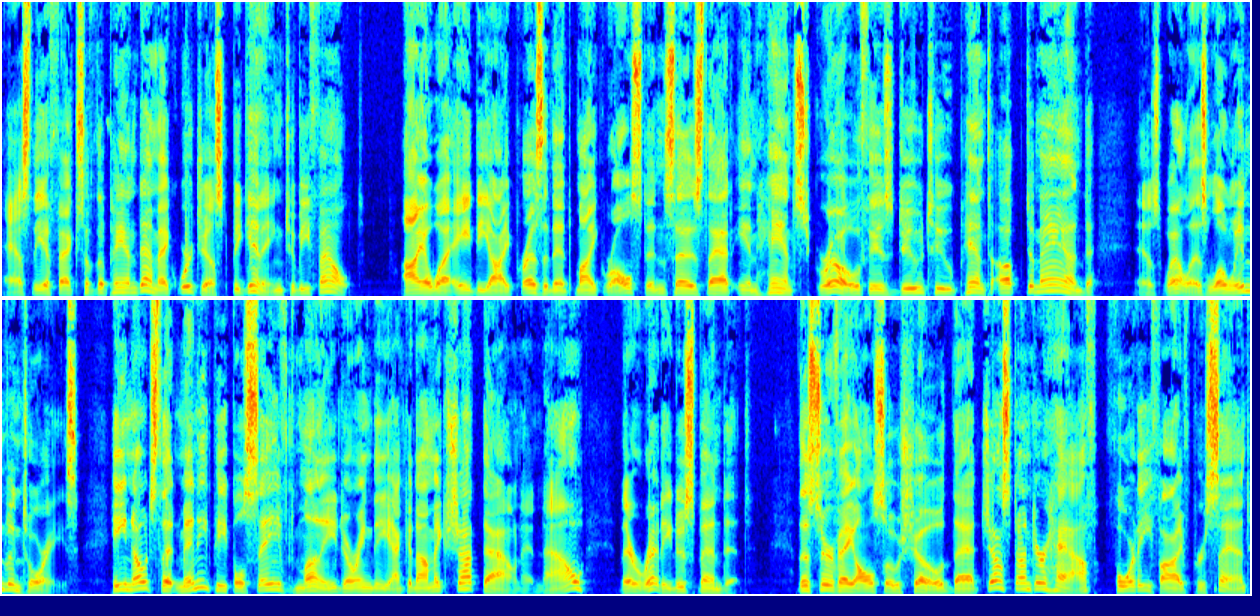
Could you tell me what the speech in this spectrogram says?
as the effects of the pandemic were just beginning to be felt. Iowa ABI President Mike Ralston says that enhanced growth is due to pent up demand, as well as low inventories. He notes that many people saved money during the economic shutdown, and now they're ready to spend it. The survey also showed that just under half, 45%,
